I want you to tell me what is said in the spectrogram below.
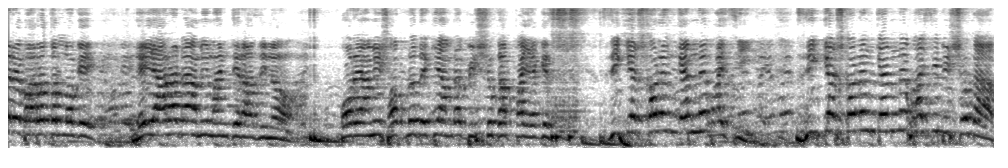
আরে ভারতের লগে? এই আরাটা আমি মানতে রাজি ন। পরে আমি স্বপ্ন দেখি আমরা বিশ্বকাপ পাইয়া গেছি। জিজ্ঞেস করেন, কেমনে পাইছি? জিজ্ঞেস করেন, কেমনে পাইছি বিশ্বকাপ?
